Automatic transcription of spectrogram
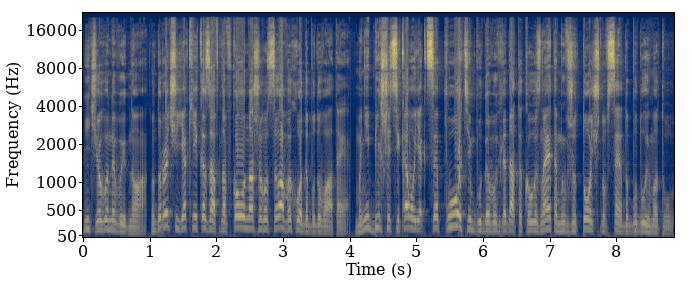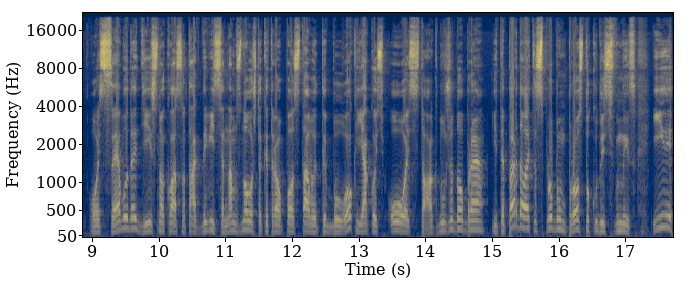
нічого не видно. Ну до речі, як я і казав, навколо нашого села виходить будувати. Мені більше цікаво, як це потім буде виглядати, коли знаєте, ми вже точно все добудуємо тут. Ось це буде дійсно класно. Так, дивіться, нам знову ж таки треба поставити блок, якось ось так, дуже добре. І тепер давайте спробуємо просто кудись вниз. І е,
